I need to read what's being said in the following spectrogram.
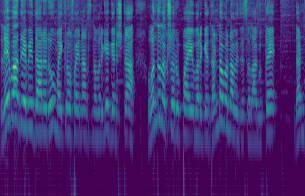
ಲೇವಾದೇವಿದಾರರು ಮೈಕ್ರೋ ಫೈನಾನ್ಸ್ನವರಿಗೆ ಗರಿಷ್ಠ ಒಂದು ಲಕ್ಷ ರೂಪಾಯಿವರೆಗೆ ದಂಡವನ್ನು ವಿಧಿಸಲಾಗುತ್ತೆ. ದಂಡ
